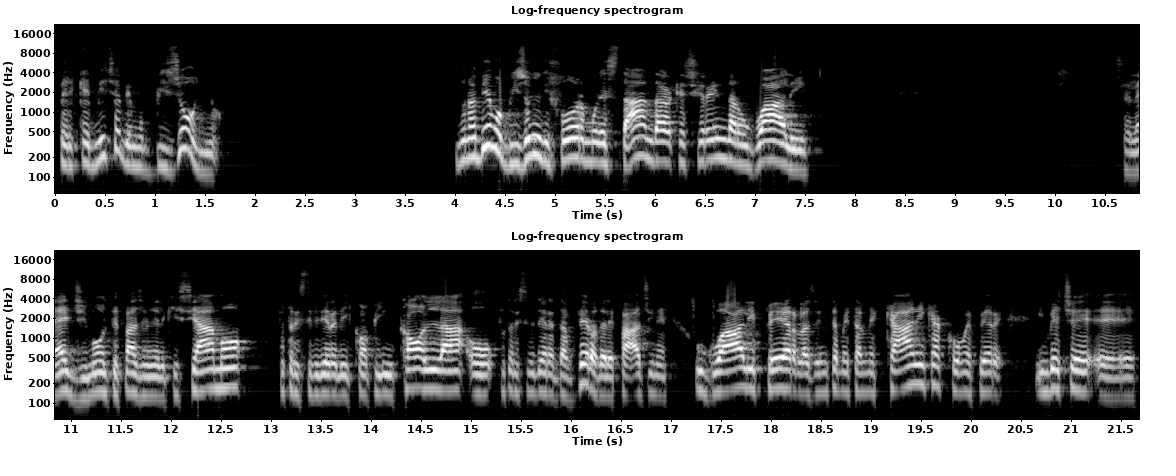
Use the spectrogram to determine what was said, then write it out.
perché invece abbiamo bisogno. Non abbiamo bisogno di formule standard che ci rendano uguali. Se leggi molte pagine del Chi siamo, potresti vedere dei copy incolla o potresti vedere davvero delle pagine uguali per l'azienda metalmeccanica come per invece eh,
